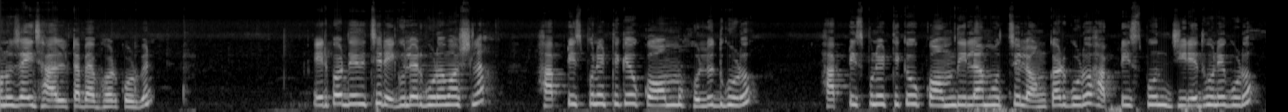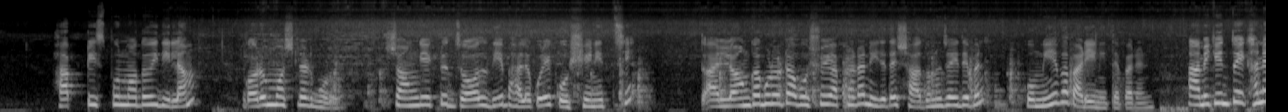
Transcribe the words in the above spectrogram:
অনুযায়ী ঝালটা ব্যবহার করবেন। এরপর দিয়ে দিচ্ছি রেগুলার গুঁড়ো মশলা। হাফ টিস্পুনের থেকেও কম হলুদ গুঁড়ো। হাফ টিস্পুনের থেকেও কম দিলাম হচ্ছে লঙ্কার গুঁড়ো। হাফ টিস্পুন জিরে ধনে গুঁড়ো। হাফ টিস্পুন মতোই দিলাম। গরম মশলার গুঁড়ো। সঙ্গে একটু জল দিয়ে ভালো করে কষিয়ে নিচ্ছি। আর লঙ্কা গুঁড়োটা অবশ্যই আপনারা নিজেদের স্বাদ অনুযায়ী দেবেন, কমিয়ে বা বাড়িয়ে নিতে পারেন। আমি কিন্তু এখানে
